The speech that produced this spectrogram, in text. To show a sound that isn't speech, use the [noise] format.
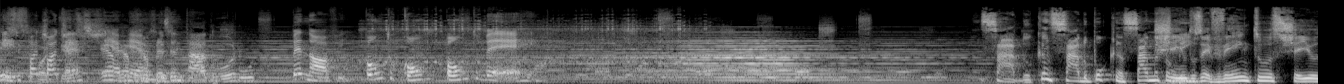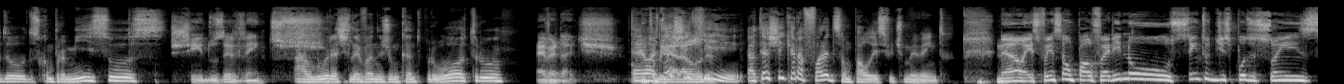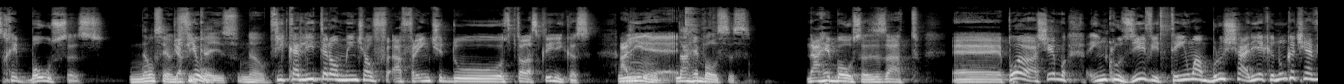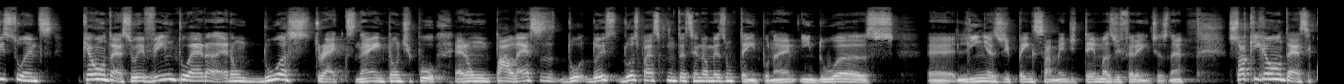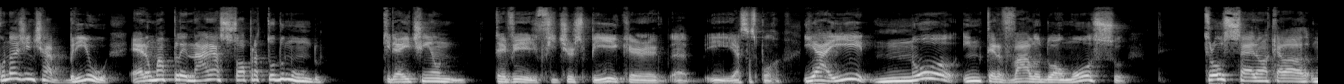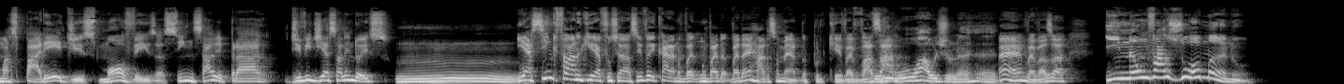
Esse podcast é, é apresentado por b9.com.br. Cansado, cansado, um pouco cansado, mas Cheio dos eventos, cheio do- dos compromissos, Cheio dos eventos. a Lura te levando de um canto pro outro. É verdade. É, eu Muito até obrigado, achei, Laura. que, eu até achei que era fora de São Paulo esse último evento. Não, esse foi em São Paulo, foi ali no Centro de Exposições Rebouças. Não sei onde Já fica viu? isso, não. Fica literalmente ao, à frente do Hospital das Clínicas. Ali Hum, é, Na Rebouças. Na Rebouças, exato. É, pô, eu achei. Inclusive, tem uma bruxaria que eu nunca tinha visto antes. O que acontece? O evento era, eram duas tracks, né? Então, tipo, eram palestras, dois, duas palestras acontecendo ao mesmo tempo, né? Em duas é, linhas de pensamento, de temas diferentes, né? Só que o que acontece? Quando a gente abriu, era uma plenária só pra todo mundo. Que daí tinham. Teve feature speaker eh, e essas porra. E aí, no intervalo do almoço, trouxeram aquela, umas paredes móveis assim, sabe? Pra dividir a sala em dois. Hum. E assim que falaram que ia funcionar assim, eu falei, cara, não vai, não vai, vai dar errado essa merda, porque vai vazar. O, o áudio, né? É. É, vai vazar. E não vazou, mano.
